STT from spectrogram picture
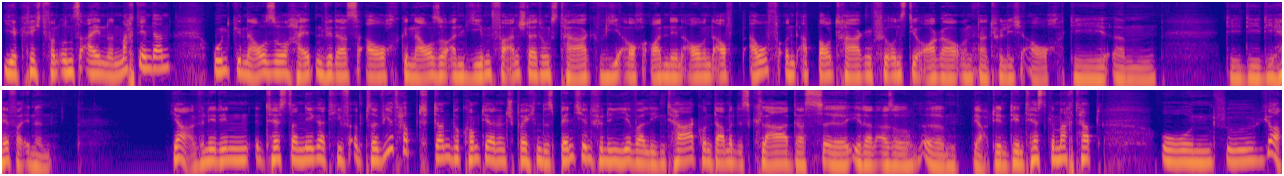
ihr kriegt von uns einen und macht den dann. Und genauso halten wir das auch genauso an jedem Veranstaltungstag wie auch an den Auf- und, Auf-, Auf und Abbautagen für uns die Orga und natürlich auch die, ähm, die, die, die HelferInnen. Ja, und wenn ihr den Test dann negativ absolviert habt, dann bekommt ihr ein entsprechendes Bändchen für den jeweiligen Tag und damit ist klar, dass äh, ihr dann also ähm, ja, den, den Test gemacht habt. Und äh, ja,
